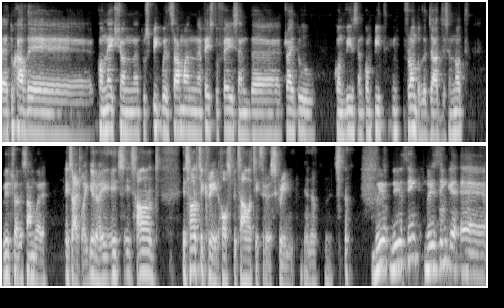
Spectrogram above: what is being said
uh, to have the connection to speak with someone face to face and uh, try to convince and compete in front of the judges and not virtually somewhere. Exactly. You know, it's it's hard it's hard to create hospitality through a screen. You know. do you do you think do you think uh,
